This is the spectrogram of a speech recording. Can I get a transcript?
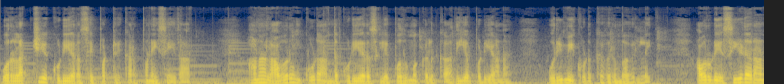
ஒரு லட்சிய குடியரசை பற்றி கற்பனை செய்தார். ஆனால் அவரும் கூட அந்த குடியரசிலே பொதுமக்களுக்கு அதிகப்படியான உரிமை கொடுக்க விரும்பவில்லை. அவருடைய சீடரான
